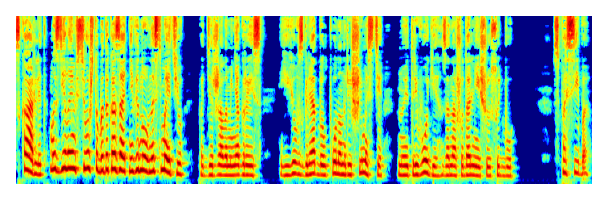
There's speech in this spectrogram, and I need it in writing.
«Скарлетт, мы сделаем все, чтобы доказать невиновность Мэтью», — поддержала меня Грейс. Ее взгляд был полон решимости, но и тревоги за нашу дальнейшую судьбу. «Спасибо,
